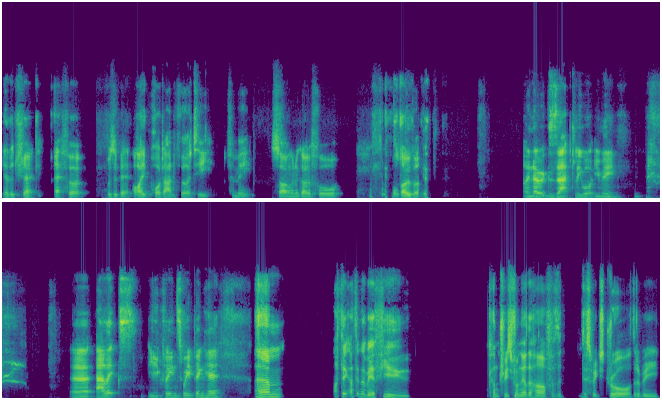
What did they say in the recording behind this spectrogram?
Yeah, the Czech effort was a bit iPod adverty for me, so I'm going to go for Moldova. I know exactly what you mean. uh, Alex, are you clean sweeping here? Um, I think I think there'll be a few countries from the other half of the this week's draw that'll be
